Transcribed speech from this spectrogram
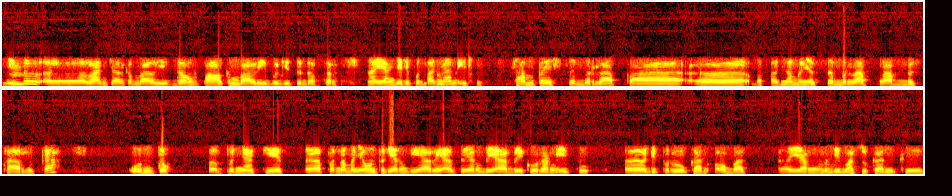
Hmm. Itu uh, lancar kembali, normal kembali begitu dokter. Nah yang jadi pertanyaan hmm. itu sampai seberapa uh, apa namanya seberapa besarkah untuk uh, penyakit uh, apa namanya untuk yang diare atau yang BAB kurang itu uh, diperlukan obat uh, yang dimasukkan ke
